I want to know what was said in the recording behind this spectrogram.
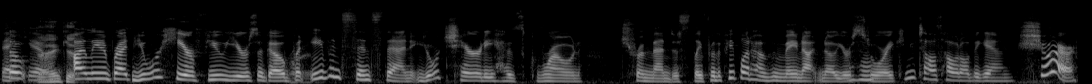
so, you. Thank you. Eileen and Brett, you were here a few years ago, but even since then, your charity has grown tremendously. For the people at home who may not know your Mm-hmm. story, can you tell us how it all began? Sure.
